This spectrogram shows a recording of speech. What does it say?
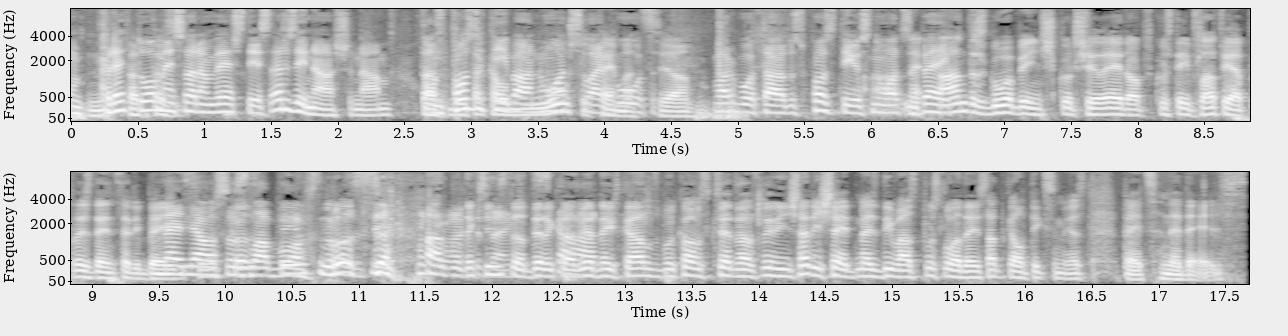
Un nu, pret to tas, mēs varam vērsties ar zināšanām. Tas un pozitīvā nots, lai būtu jā. varbūt tādus pozitīvus nots ne, beigt. Andrs Gobiņš, kurš ir Eiropas kustības Latvijā prezidents, arī beidz. Neļaus uz labo. Ārpolitikas institūta direktora vietnieks Kārlis Bukovskis, Edvards Liniņš arī šeit. Mēs divās puslodēs atkal tiksimies pēc nedēļas.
